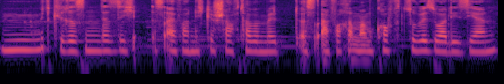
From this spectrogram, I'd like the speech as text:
mitgerissen, dass ich es einfach nicht geschafft habe, mit es einfach in meinem Kopf zu visualisieren.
